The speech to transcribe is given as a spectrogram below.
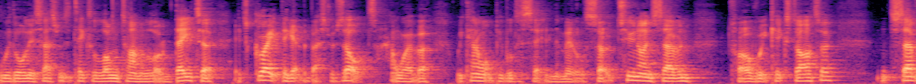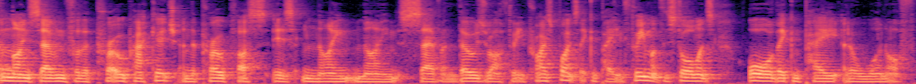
with all the assessments. It takes a long time and a lot of data. It's great to get the best results. However, we kind of want people to sit in the middle. So 297, 12 week Kickstarter, 797 for the Pro package, and the Pro Plus is 997. Those are our three price points. They can pay in three month installments or they can pay at a one off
